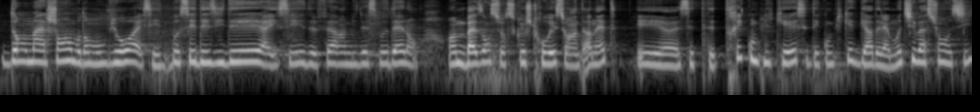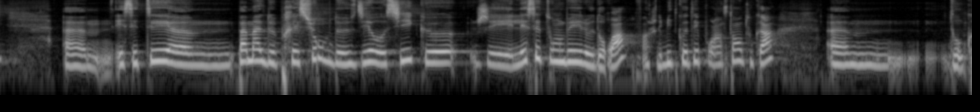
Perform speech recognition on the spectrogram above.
dans ma chambre, dans mon bureau, à essayer de bosser des idées, à essayer de faire un business model en, en me basant sur ce que je trouvais sur Internet. Et c'était très compliqué. C'était compliqué de garder la motivation aussi. Euh, et c'était euh, pas mal de pression de se dire aussi que j'ai laissé tomber le droit, enfin je l'ai mis de côté pour l'instant en tout cas. Euh, donc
